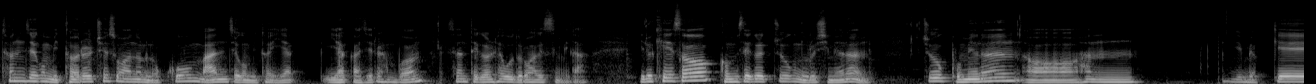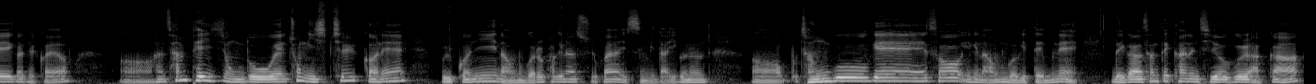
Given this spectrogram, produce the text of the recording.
1000제곱미터를 최소한으로 놓고 10,000제곱미터 이하, 이하까지를 한번 선택을 해보도록 하겠습니다. 이렇게 해서 검색을 쭉 누르시면은 쭉 보면은 어, 한 이게 몇 개가 될까요? 어, 한 3페이지 정도의 총 27건의 물건이 나오는 것을 확인할 수가 있습니다. 이거는 어, 전국에서 이게 나오는 거기 때문에 내가 선택하는 지역을 아까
